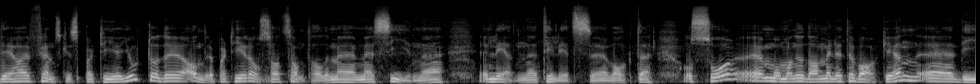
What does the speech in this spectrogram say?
Det har Fremskrittspartiet gjort, og det andre partier har også hatt samtaler med, med sine ledende tillitsvalgte. Og så eh, må man jo da melde tilbake igjen eh, de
